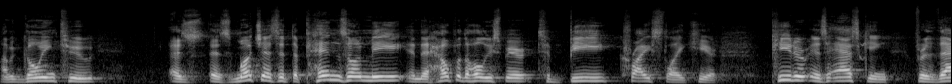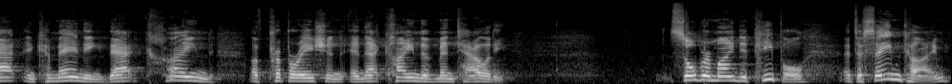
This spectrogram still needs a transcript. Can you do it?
I'm going to, as, as much as it depends on me and the help of the Holy Spirit, to be Christ like here. Peter is asking for that and commanding that kind of preparation and that kind of mentality sober minded people at the same time,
